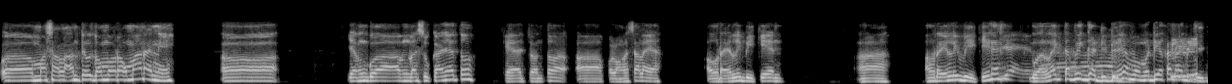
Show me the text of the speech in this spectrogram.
eh, masalah antil tomo orang mana nih? Eh, yang gua nggak sukanya tuh kayak contoh eh, kalau nggak salah ya, Aureli bikin, ah Aureli bikin, Ya gua like tapi gak didaya sama dia kan anjing.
